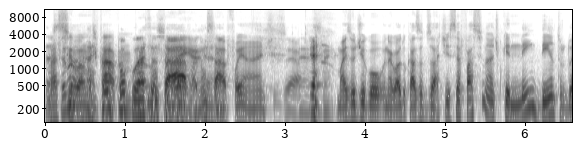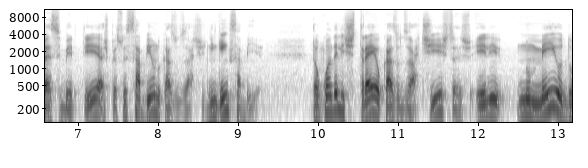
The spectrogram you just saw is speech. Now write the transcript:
Vacila não- foi um tava. pouco não antes Não dessa tava, tava, também, não é. tava, foi antes. é. É. Mas eu digo, o negócio do Casa dos Artistas é fascinante, porque nem dentro do SBT as pessoas sabiam do Caso dos Artistas, ninguém sabia. Então, quando ele estreia o Caso dos Artistas, ele, no meio do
